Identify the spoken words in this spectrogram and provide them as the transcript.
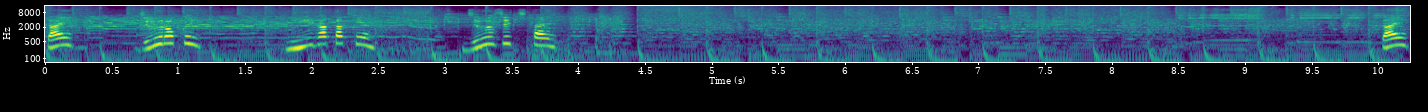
第16位新潟県10自治体第16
